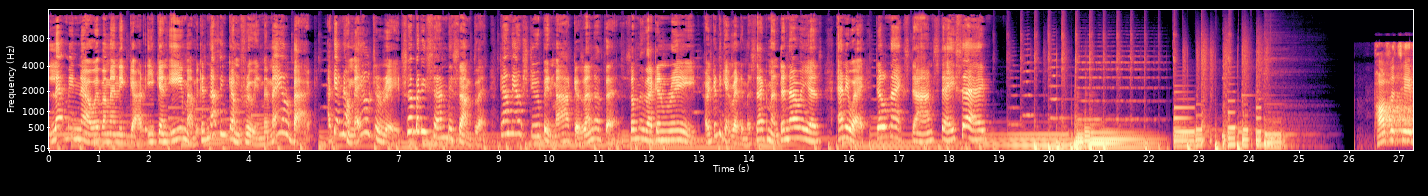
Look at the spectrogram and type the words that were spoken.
let me know if I'm any good. You can email because nothing comes through in my mailbag. I get no mail to read. Somebody send me something. Tell me how stupid Mark is, anything. Something I can read. I was going to get rid of my segment. I know he is. Anyway, till next time, stay safe. Positive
